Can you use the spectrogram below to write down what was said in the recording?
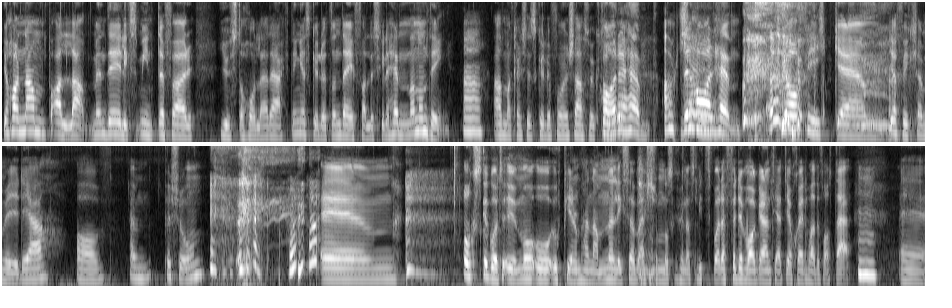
jag har namn på alla men det är liksom inte för just att hålla räkningen skull utan det är ifall det skulle hända någonting. Ja, Att man kanske skulle få en könssjukdom. Har det hänt? okej. Det har hänt. Jag fick, ehm, jag fick klamydia av en person. Ehm, och ska gå till Umeå och uppge de här namnen liksom, eftersom de ska kunna smittspåra för det var garanterat att jag själv hade fått det. Mm. Eh,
